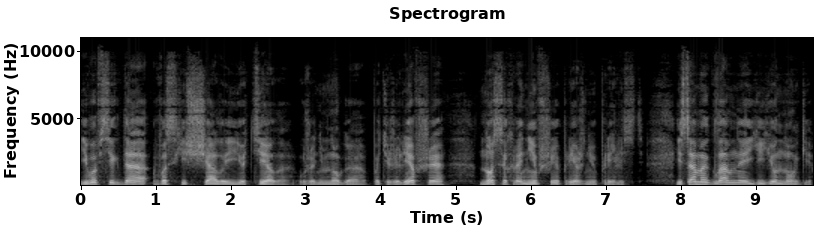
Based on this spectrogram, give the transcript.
Его всегда восхищало ее тело, уже немного потяжелевшее, но сохранившее прежнюю прелесть. И самое главное, ее ноги.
